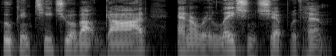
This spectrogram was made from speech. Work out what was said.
who can teach you about God and a relationship with Him.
